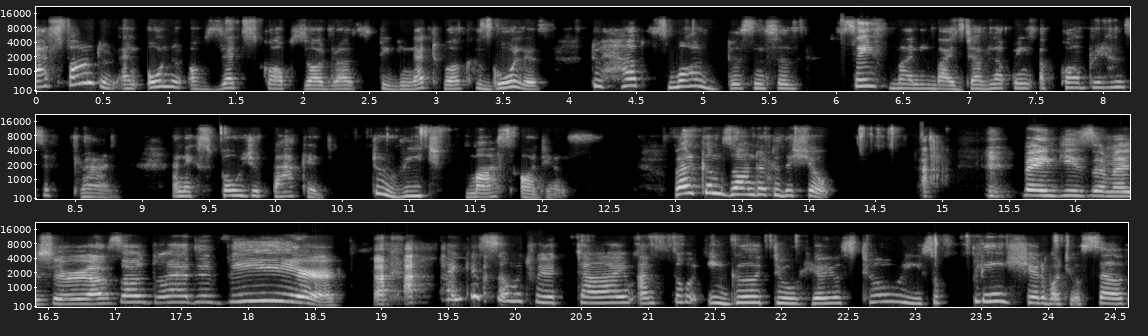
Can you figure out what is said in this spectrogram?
As founder and owner of Zscorp Zondra's TV network, her goal is to help small businesses save money by developing a comprehensive plan and exposure package to reach mass audience. Welcome, Zondra, to the show. Thank you so much, Shuri. I'm so glad to be here. Thank you so much for your time. I'm so eager to hear your story. So please share about yourself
